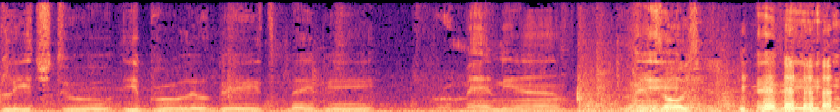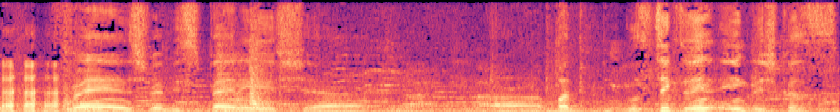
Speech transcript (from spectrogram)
bleach to Hebrew a little bit, maybe Romanian, Romanian's maybe, always good. maybe French, maybe Spanish. Uh, uh, but we'll stick to in- English because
